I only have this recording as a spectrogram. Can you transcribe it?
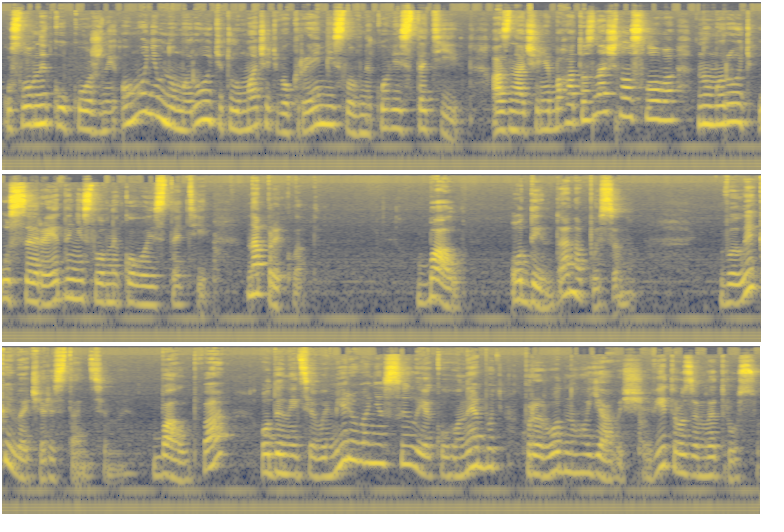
У словнику кожний омонім нумерують і тлумачать в окремій словниковій статті, а значення багатозначного слова нумерують у середині словникової статті. Наприклад, бал 1 да, написано. Великий вечір із танцями. Бал 2 одиниця вимірювання сили якого-небудь природного явища, вітру, землетрусу.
